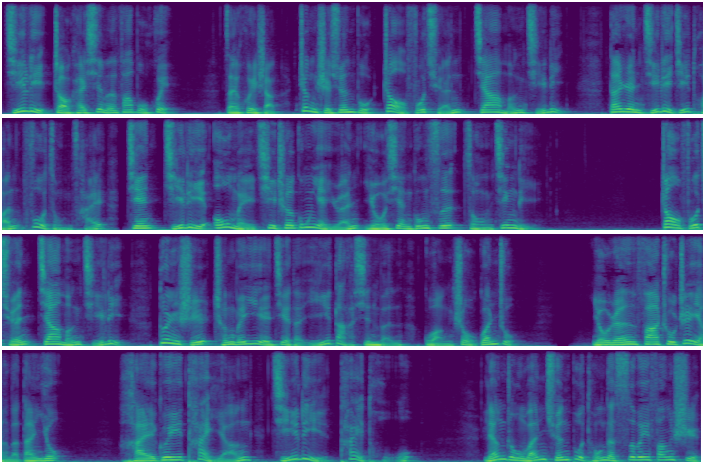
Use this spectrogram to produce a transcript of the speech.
吉利召开新闻发布会，在会上正式宣布赵福全加盟吉利，担任吉利集团副总裁兼吉利欧美汽车工业园有限公司总经理。赵福全加盟吉利，顿时成为业界的一大新闻，广受关注。有人发出这样的担忧：海归太阳，吉利太土。两种完全不同的思维方式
